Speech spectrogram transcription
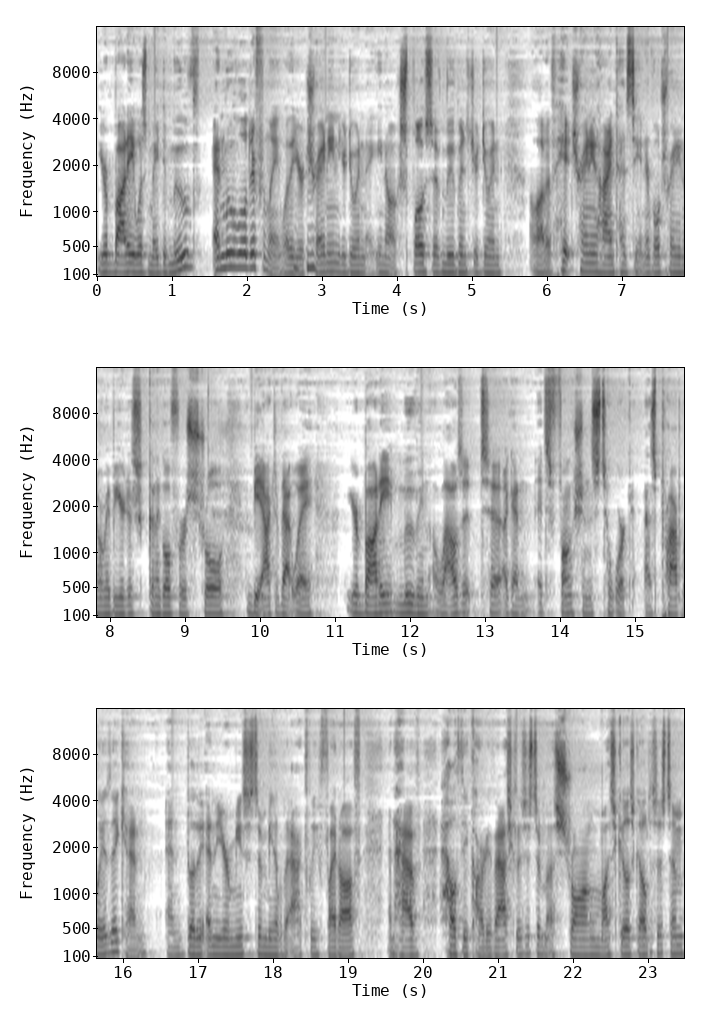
your body was made to move and move a little differently. Whether you're Mm-hmm. training, you're doing you know explosive movements, you're doing a lot of HIIT training, high intensity interval training, or maybe you're just going to go for a stroll and be active that way. Your body moving allows it to again its functions to work as properly as they can and building and your immune system being able to actively fight off and have healthy cardiovascular system, a strong musculoskeletal system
